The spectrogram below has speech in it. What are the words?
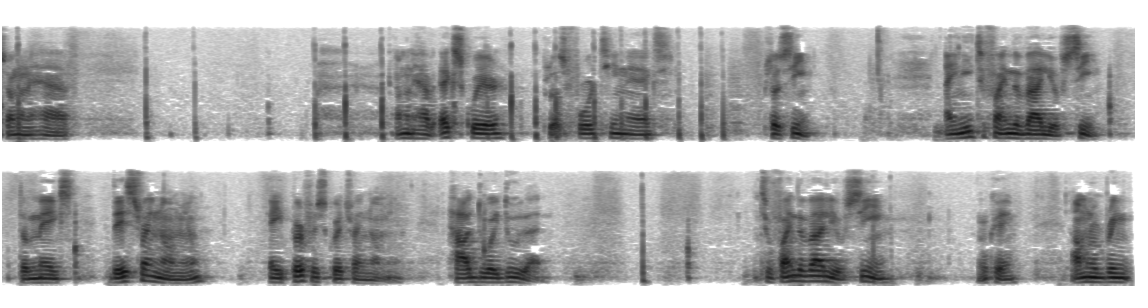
So I'm going to have I'm going to have x squared plus 14x plus c. I need to find the value of c that makes this trinomial a perfect square trinomial. How do I do that? To find the value of c, okay, I'm going to bring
